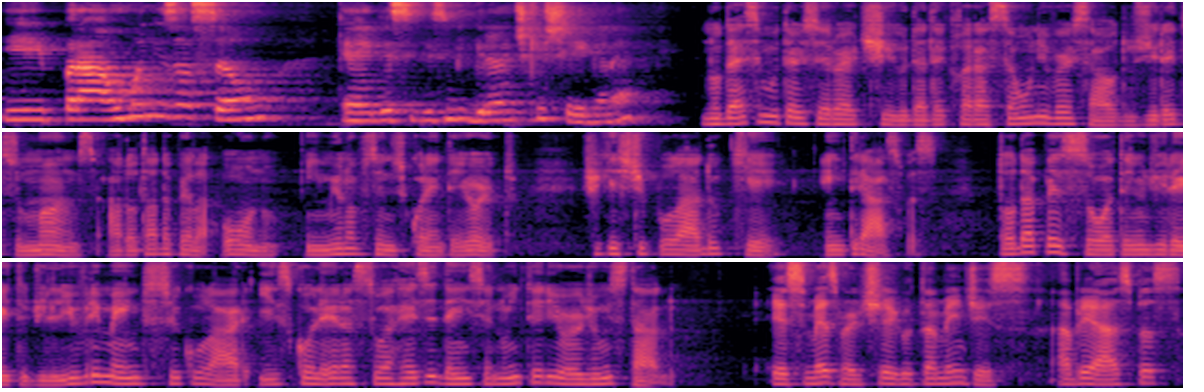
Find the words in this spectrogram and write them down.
e para a humanização é, desse, desse migrante que chega, né? No 13º artigo da Declaração Universal dos Direitos Humanos, adotada pela ONU em 1948, fica estipulado que, entre aspas, toda pessoa tem o direito de livremente circular e escolher a sua residência no interior de um estado. Esse mesmo artigo também diz, abre aspas,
